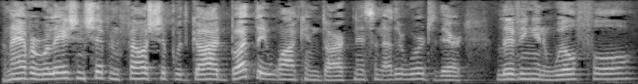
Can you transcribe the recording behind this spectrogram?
And I have a relationship and fellowship with God, but they walk in darkness. In other words, they're living in willful,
